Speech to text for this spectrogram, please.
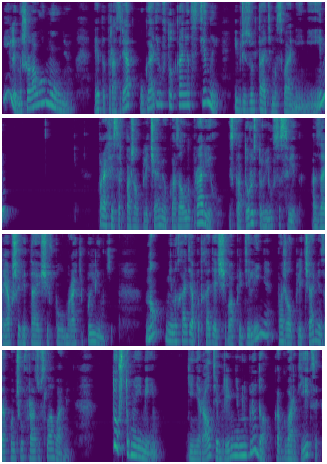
или на шаровую молнию. Этот разряд угодил в тот конец стены, и в результате мы с вами имеем Профессор пожал плечами и указал на прореху, из которой струился свет, озарявший витающий в полумраке пылинки. Но, не находя подходящего определения, пожал плечами и закончил фразу словами. «То, что мы имеем». Генерал тем временем наблюдал, как гвардейцы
